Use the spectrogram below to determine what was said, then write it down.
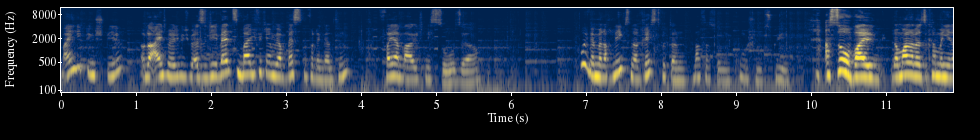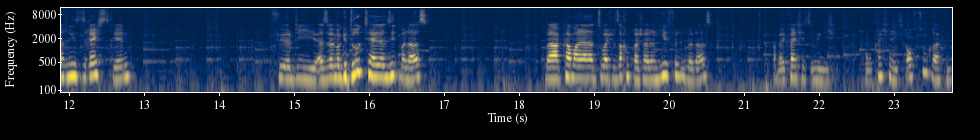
mein Lieblingsspiel. Oder eins meiner Lieblingsspiele. Also die letzten beiden finde ich irgendwie am besten von den ganzen. Feuer mag ich nicht so sehr. Cool, wenn man nach links und nach rechts drückt, dann macht das so einen komischen Screen. Ach so, weil normalerweise kann man hier nach links und rechts drehen. Für die, also wenn man gedrückt hält, dann sieht man das. Da kann man ja zum Beispiel Sachen freischalten und hier finden wir das. Aber hier kann ich jetzt irgendwie nicht. Warum kann ich ja nicht drauf zugreifen?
